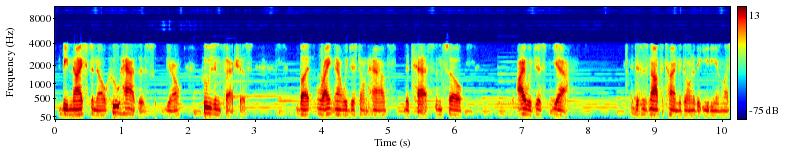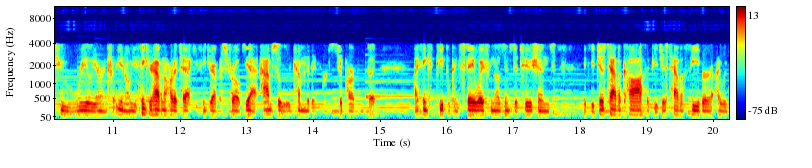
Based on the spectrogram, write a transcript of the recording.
It'd be nice to know who has this, you know, who's infectious. But right now we just don't have the tests. And so I would just, yeah, this is not the time to go into the ED unless you really are you know, you think you're having a heart attack, you think you're having a stroke. Yeah, absolutely come into the emergency department. But I think if people can stay away from those institutions, if you just have a cough, if you just have a fever, I would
